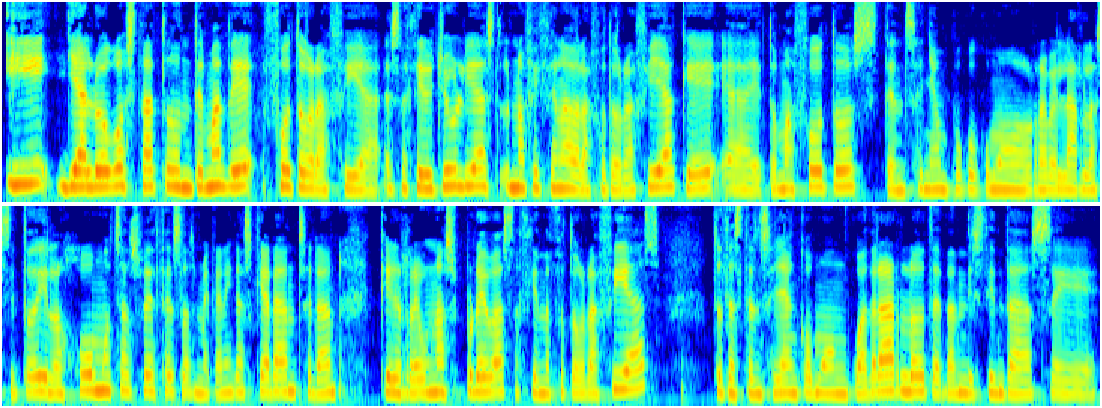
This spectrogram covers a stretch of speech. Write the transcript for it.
Y ya luego está todo un tema de fotografía. Es decir, Julia es una aficionada a la fotografía que eh, toma fotos, te enseña un poco cómo revelarlas y todo. Y en el juego muchas veces las mecánicas que harán serán que reúnas pruebas haciendo fotografías. Entonces te enseñan cómo encuadrarlo, te dan distintas, eh,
